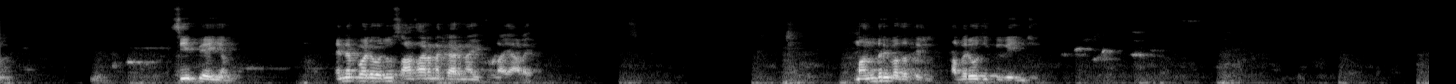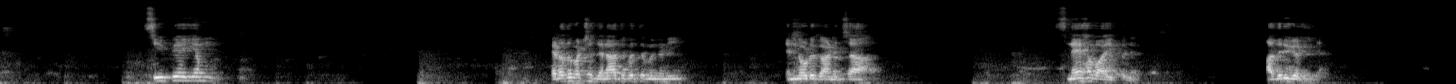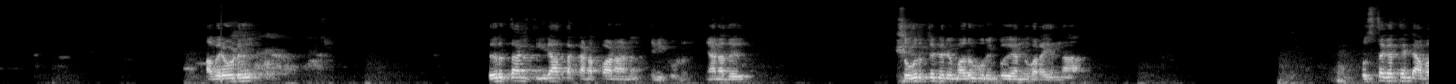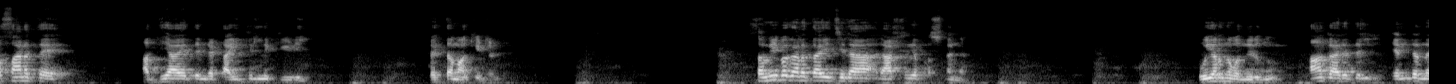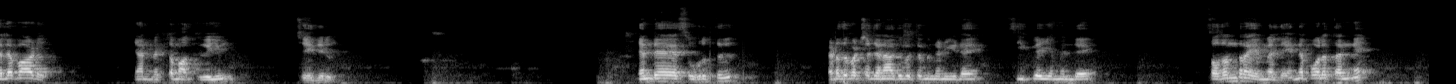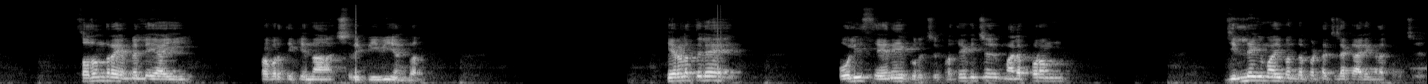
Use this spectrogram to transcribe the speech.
സി പി ഐ എം എന്നെപ്പോലെ ഒരു സാധാരണക്കാരനായിട്ടുള്ള അയാളെ മന്ത്രിപദത്തിൽ അവരോധിക്കുകയും ചെയ്തു. സി പി ഐ എം ഇടതുപക്ഷ ജനാധിപത്യ മുന്നണി എന്നോട് കാണിച്ച സ്നേഹവായ്പിന് അതിരുകളില്ല. അവരോട് തീർത്താൽ തീരാത്ത കടപ്പാടാണ് എനിക്കുള്ളത്. ഞാനത് സുഹൃത്തിന്റെ ഒരു മറുകുറിപ്പ് എന്ന് പറയുന്ന പുസ്തകത്തിന്റെ അവസാനത്തെ അധ്യായത്തിന്റെ ടൈറ്റിലിന് കീഴിൽ വ്യക്തമാക്കിയിട്ടുണ്ട്. സമീപകാലത്തായി ചില രാഷ്ട്രീയ പ്രശ്നങ്ങൾ ഉയർന്നു വന്നിരുന്നു. ആ കാര്യത്തിൽ എന്റെ നിലപാട് ഞാൻ വ്യക്തമാക്കുകയും ചെയ്തിരുന്നു. എന്റെ സുഹൃത്ത് ഇടതുപക്ഷ ജനാധിപത്യ മുന്നണിയുടെ സി പി ഐ എമ്മിന്റെ സ്വതന്ത്ര എം എൽ എ എന്നെ പോലെ തന്നെ സ്വതന്ത്ര എം എൽ എ ആയി പ്രവർത്തിക്കുന്ന ശ്രീ പി വി അൻവർ. കേരളത്തിലെ പോലീസ് സേനയെക്കുറിച്ച് പ്രത്യേകിച്ച് മലപ്പുറം ജില്ലയുമായി ബന്ധപ്പെട്ട ചില കാര്യങ്ങളെക്കുറിച്ച്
